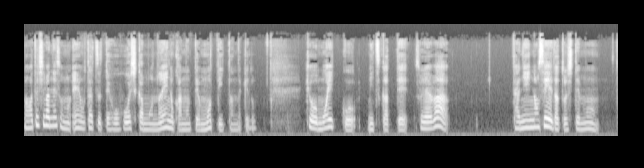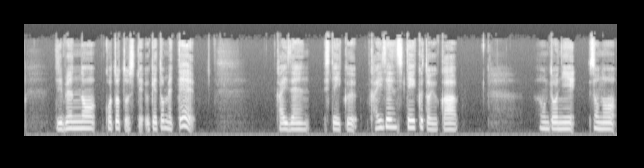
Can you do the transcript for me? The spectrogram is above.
まあ私はね、その縁を断つって方法しかもうないのかなって思っていったんだけど、今日もう一個見つかって、それは他人のせいだとしても、自分のこととして受け止めて、改善していく。改善していくというか、本当に、その、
